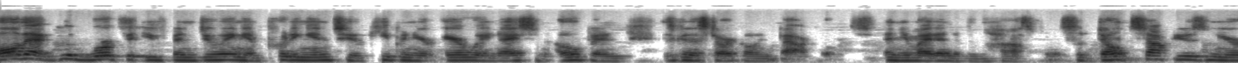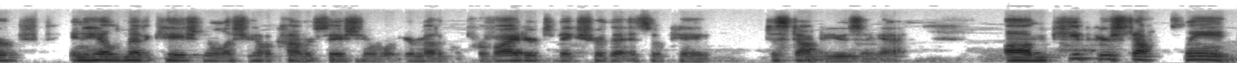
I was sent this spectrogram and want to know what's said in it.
all that good work that you've been doing and putting into keeping your airway nice and open is going to start going backwards and you might end up in the hospital. So don't stop using your inhaled medication unless you have a conversation with your medical provider to make sure that it's okay to stop using it. Um, keep your stuff clean,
